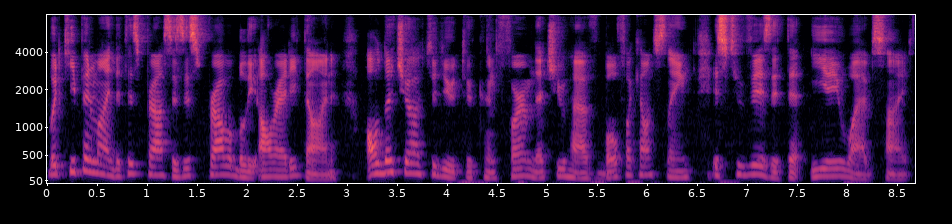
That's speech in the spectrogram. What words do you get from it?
but keep in mind that this process is probably already done. All that you have to do to confirm that you have both accounts linked is to visit the EA website.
